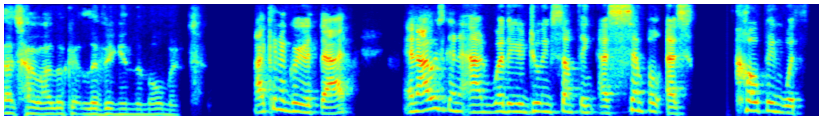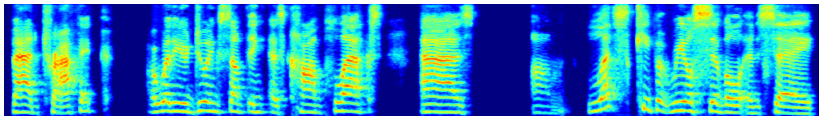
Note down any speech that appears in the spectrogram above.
that's how I look at living in the moment. I can agree with that. And I was going to add whether you're doing something as simple as coping with bad traffic or whether you're doing something as complex as um, let's keep it real civil and say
